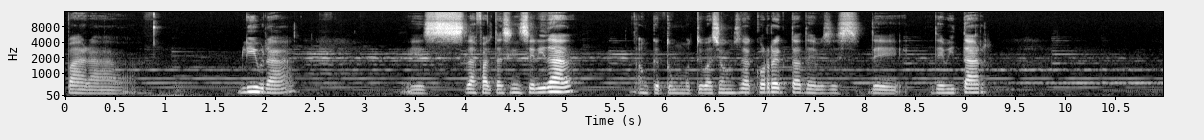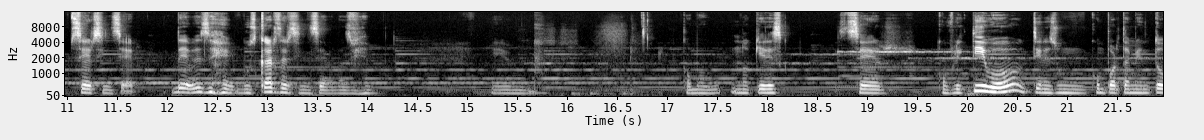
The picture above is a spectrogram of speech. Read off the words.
para Libra es la falta de sinceridad. Aunque tu motivación sea correcta, debes de, de evitar ser sincero. Debes de buscar ser sincero más bien. Em, como no quieres ser conflictivo, tienes un comportamiento,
